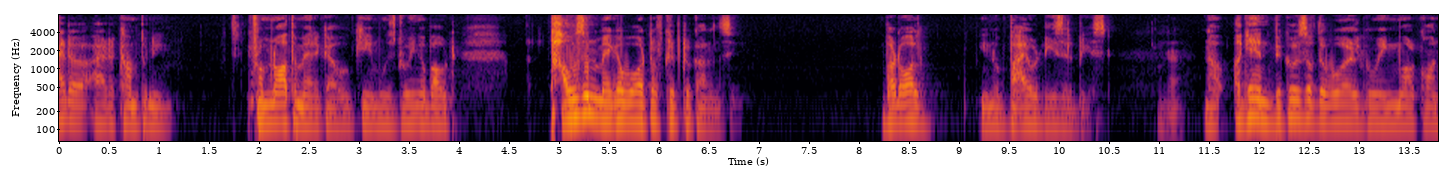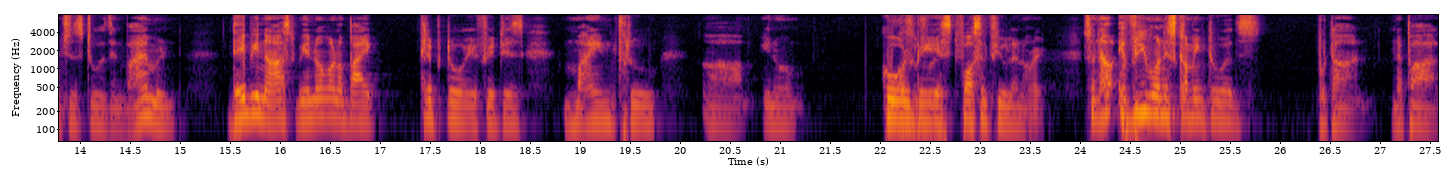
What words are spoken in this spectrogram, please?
had a I had a company from North America who came who's doing about thousand megawatt of cryptocurrency, but all you know biodiesel based. Okay. Now again, because of the world going more conscious towards environment, they've been asked we're not going to buy crypto if it is mined through uh, you know coal based fossil fuel and all. Right. So now everyone is coming towards Bhutan, Nepal,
